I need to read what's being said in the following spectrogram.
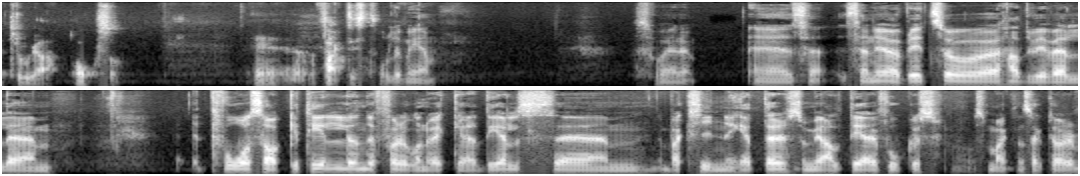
tror jag också. Faktiskt. Håller med. Så är det. Sen, sen i övrigt så hade vi väl ehm, två saker till under föregående vecka. Dels eh, vaccinnyheter som ju alltid är i fokus hos marknadsaktörer.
